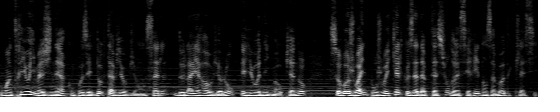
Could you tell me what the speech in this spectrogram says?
où un trio imaginaire composé d'Octavia au violoncelle, de Lyra au violon et Your Enigma au piano se rejoignent pour jouer quelques adaptations de la série dans un mode classique.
